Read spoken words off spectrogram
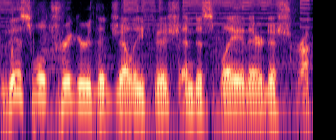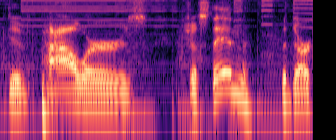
this will trigger the jellyfish and display their destructive powers. Just then, the dark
